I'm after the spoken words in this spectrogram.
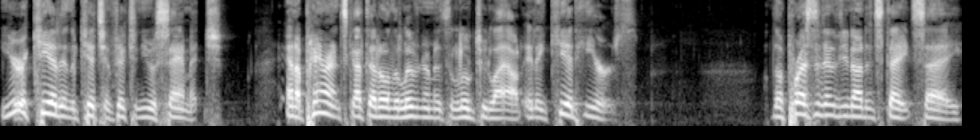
You're a kid in the kitchen fixing you a sandwich and a parent's got that on the living room it's a little too loud and a kid hears the president of the united states say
